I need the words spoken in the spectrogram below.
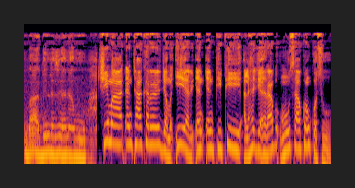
Ba abin da zai hana mu. Shi ma ɗan takarar jam'iyyar NNPP Alhaji Rabu Musa Kwankwaso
